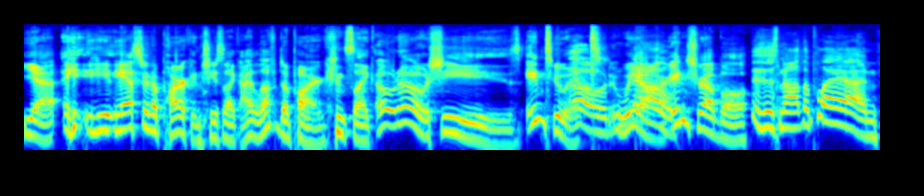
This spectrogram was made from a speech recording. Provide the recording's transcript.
Yeah, he, he he asked her to park, and she's like, "I love to park." It's like, oh no, she's into it. Oh, we no. are in trouble. This is not the plan.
